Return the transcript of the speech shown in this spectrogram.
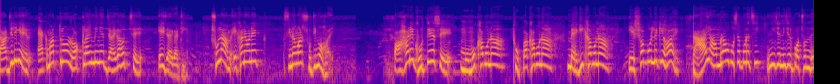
দার্জিলিংয়ের একমাত্র রক ক্লাইম্বিংয়ের জায়গা হচ্ছে এই জায়গাটি। শুনলাম এখানে অনেক সিনেমার শুটিংও হয়। পাহাড়ে ঘুরতে এসে মোমো খাব না, থুপ্পা খাব না, ম্যাগি খাব না, এসব বললে কি হয়? তাই আমরাও বসে পড়েছি নিজের নিজের পছন্দে।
